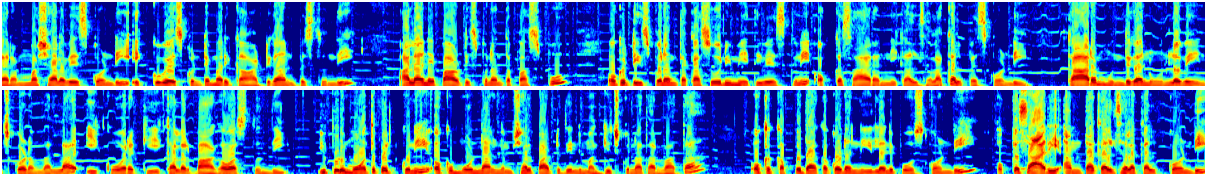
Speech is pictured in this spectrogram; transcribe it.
గరం మసాలా వేసుకోండి. ఎక్కువ వేసుకుంటే మరి ఘాటుగా అనిపిస్తుంది. అలానే పావు టీ స్పూన్ అంత పసుపు ఒక టీ స్పూన్ అంత కసూరి మేతి వేసుకుని ఒక్కసారి అన్నీ కలిసేలా కలిపేసుకోండి. కారం ముందుగా నూనెలో వేయించుకోవడం వల్ల ఈ కూరకి కలర్ బాగా వస్తుంది. ఇప్పుడు మూత పెట్టుకుని ఒక మూడు నాలుగు నిమిషాల పాటు దీన్ని మగ్గించుకున్న తర్వాత ఒక కప్పు దాకా కూడా నీళ్ళని పోసుకోండి. ఒక్కసారి అంతా కలిసేలా కలుపుకోండి.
